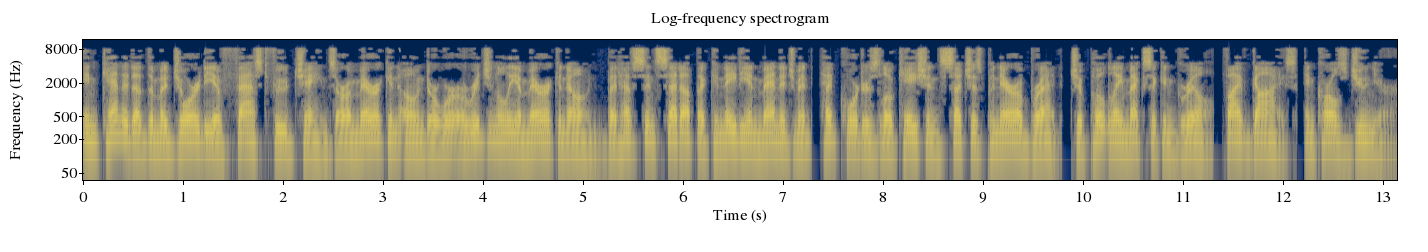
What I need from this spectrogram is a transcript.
In Canada the majority of fast food chains are American-owned or were originally American-owned but have since set up a Canadian management, headquarters locations such as Panera Bread, Chipotle Mexican Grill, Five Guys, and Carl's Jr.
